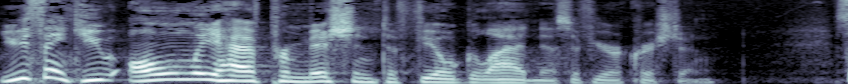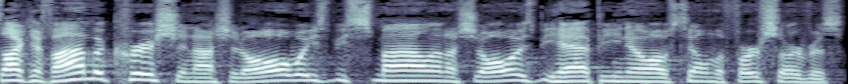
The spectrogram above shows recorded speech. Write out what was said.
you think you only have permission to feel gladness if you're a Christian. It's like if I'm a Christian, I should always be smiling. I should always be happy. You know, I was telling the first service,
